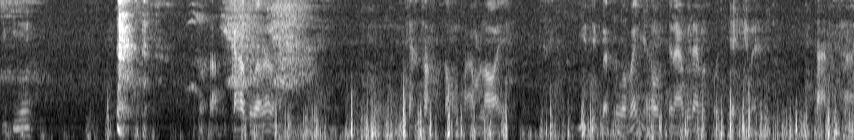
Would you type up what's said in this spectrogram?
อีกทีนึง สามสิบเก้าตัวแล้วเหรอจากสองสองสามร้อยยี่สิบกว่าตัวไม่เอาชนะไม่ได้มันโคตรเก่งเลยตาสุดท้าย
